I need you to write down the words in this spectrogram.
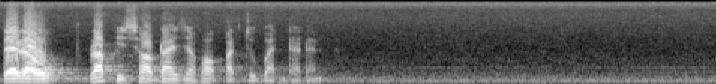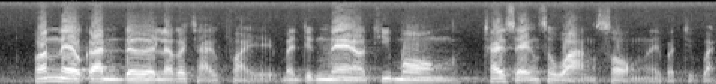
แต่เรารับผิดชอบได้เฉพาะปัจจุบันเท่านั้น เพราะแนวการเดินแล้วก็ฉายไฟ มันจึงแนวที่มองใช้แสงสว่างส่องในปัจจุบัน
